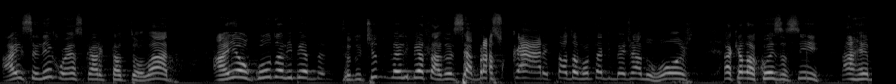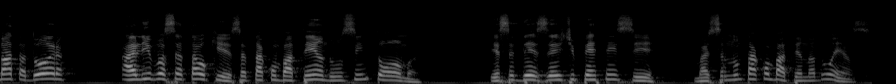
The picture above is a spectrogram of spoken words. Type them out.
Aí você nem conhece o cara que está do teu lado. Aí é o gol da liberta, do título da Libertadores. Você abraça o cara e tal, dá vontade de beijar no rosto. Aquela coisa assim, arrebatadora. Ali você está o quê? Você está combatendo um sintoma. Esse desejo de pertencer. Mas você não está combatendo a doença.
